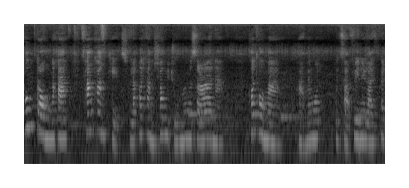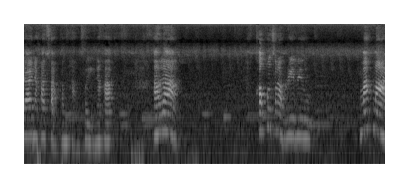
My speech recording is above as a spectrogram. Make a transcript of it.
ทุ่มตรงนะคะ ทั้งทางเพจแล้วก็ทางช่อง YouTube แม่มดซาร่านะ ก็โทรมาหาแม่มดปรึกษาฟรีในไลฟ์ก็ได้นะคะสามคำถามฟรีนะคะ เอาล่ะ ขอบคุณสำหรับรีวิวมากมาย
